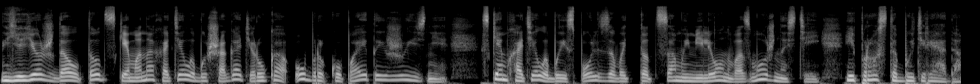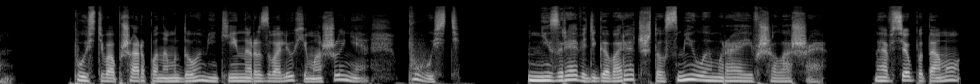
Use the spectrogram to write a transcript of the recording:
ее ждал тот, с кем она хотела бы шагать рука об руку по этой жизни, с кем хотела бы использовать тот самый миллион возможностей и просто быть рядом. Пусть в обшарпанном домике и на развалюхе машине, пусть. Не зря ведь говорят, что с милым рай в шалаше. А все потому,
